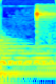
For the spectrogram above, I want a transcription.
you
